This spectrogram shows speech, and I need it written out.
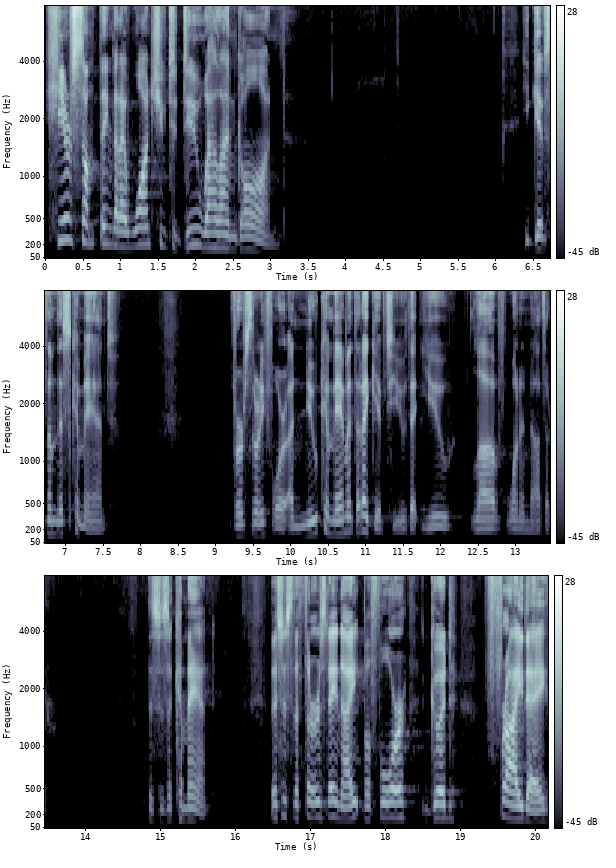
Here's something that I want you to do while I'm gone. He gives them this command. Verse 34 A new commandment that I give to you, that you love one another. This is a command. This is the Thursday night before Good Friday.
